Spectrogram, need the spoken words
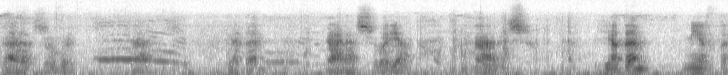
Хорошо быть. Хорошо. Рядом. Хорошо. Рядом. Хорошо. Место.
